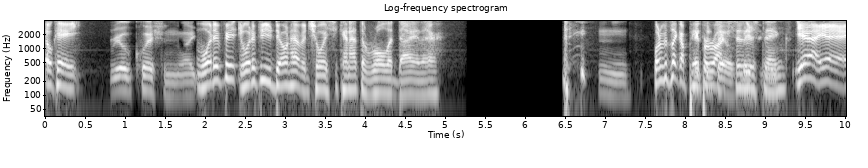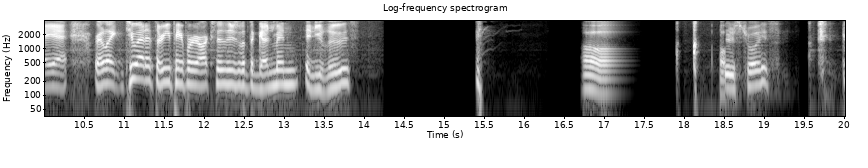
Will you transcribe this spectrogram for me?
Okay, Real question. Like, what if it? What if you don't have a choice? You kind of have to roll a die there. hmm, What if it's like a paper rock tails, scissors basically. thing? Yeah, yeah, yeah. Or like two out of three paper rock scissors with the gunman, and you lose. oh, there's choice.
